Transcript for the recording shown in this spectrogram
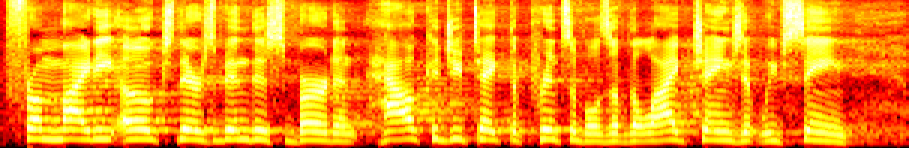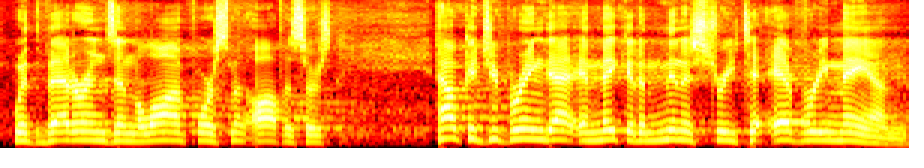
From Mighty Oaks, there's been this burden. How could you take the principles of the life change that we've seen with veterans and the law enforcement officers? How could you bring that and make it a ministry to every man?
